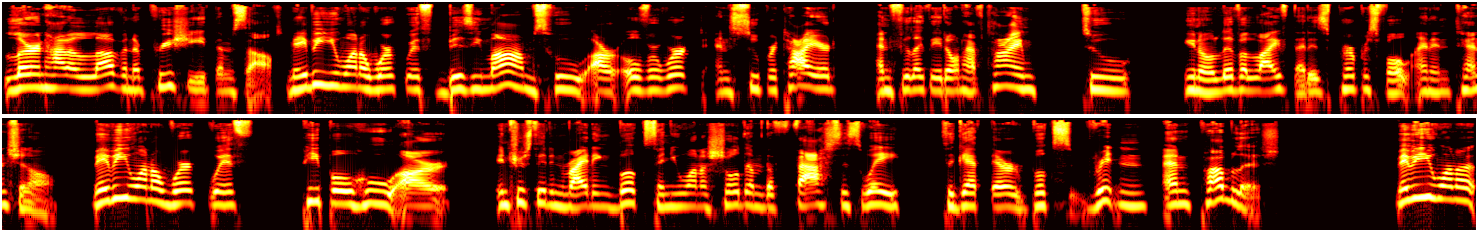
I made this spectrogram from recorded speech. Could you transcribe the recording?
learn how to love and appreciate themselves. Maybe you want to work with busy moms who are overworked and super tired and feel like they don't have time to, you know, live a life that is purposeful and intentional. Maybe you want to work with people who are interested in writing books and you want to show them the fastest way to get their books written and published. Maybe you want to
